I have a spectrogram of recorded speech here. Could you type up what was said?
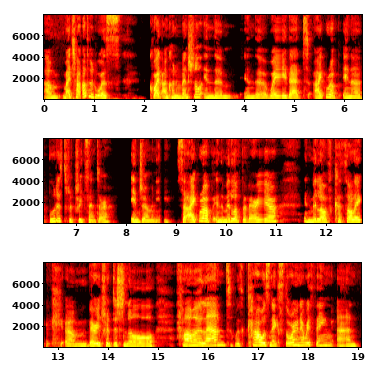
Um, my childhood was quite unconventional in the in the way that I grew up in a Buddhist retreat center in Germany. So I grew up in the middle of Bavaria, in the middle of Catholic, um, very traditional farmer land with cows next door and everything. And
